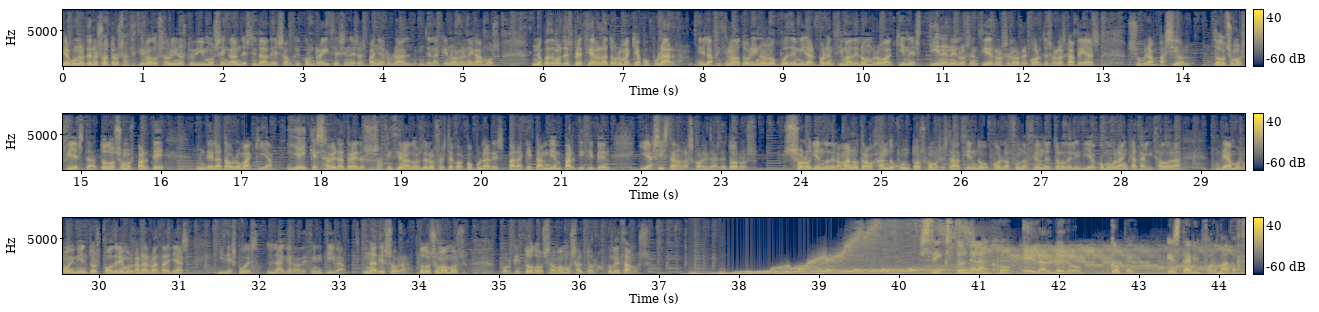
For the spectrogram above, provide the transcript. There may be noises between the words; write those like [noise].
Y algunos de nosotros, aficionados taurinos que vivimos en grandes ciudades, aunque con raíces en esa España rural, de la que no renegamos, no podemos despreciar a la tauromaquia popular. El aficionado taurino no puede mirar por encima del hombro a quienes tienen en los encierros, en los recortes o en las capeas su gran pasión. Todos somos fiesta, todos somos parte de la tauromaquia y hay que saber atraer a esos aficionados de los festejos populares para que también participen y asistan a las corridas de toros. Solo yendo de la mano, trabajando juntos, como se está haciendo con la Fundación del Toro de Lidia como gran catalizadora de ambos movimientos, podremos ganar batallas y después la guerra definitiva. Nadie sobra, todos sumamos porque todos amamos al toro. Comenzamos. Sixto Naranjo. El albero. Cope. Estar informado.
